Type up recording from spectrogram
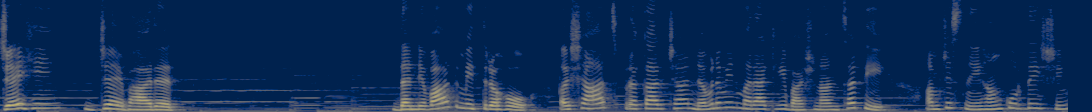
जय हिंद जय भारत. धन्यवाद मित्र हो. अशाच प्रकारच्या नवनवीन मराठी भाषणांसाठी आमचे स्नेहांकुर देशिंग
